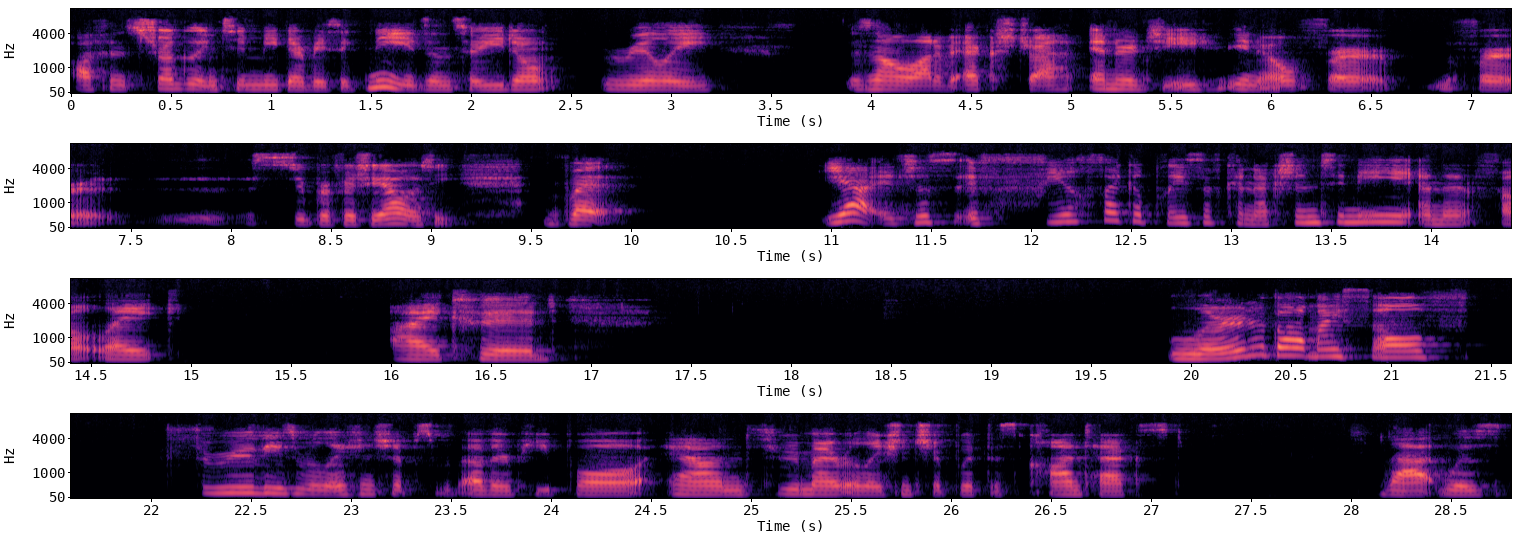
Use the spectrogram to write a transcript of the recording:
often struggling to meet their basic needs. And so you don't really, there's not a lot of extra energy, you know, for, for superficiality. But yeah, it just, it feels like a place of connection to me. And it felt like I could learn about myself through these relationships with other people and through my relationship with this context that was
